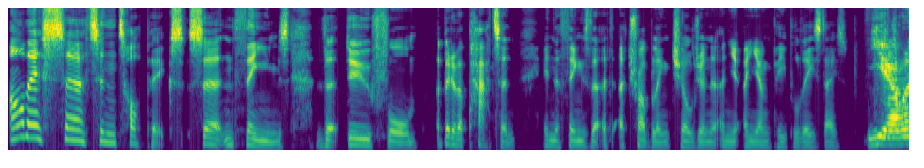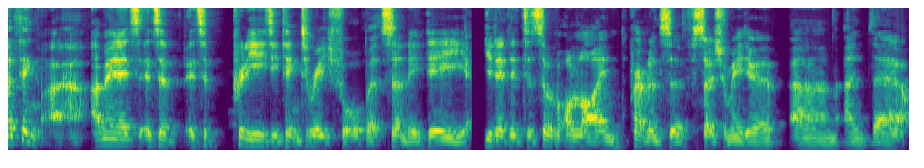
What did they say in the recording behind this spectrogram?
Are there certain topics, certain themes that do form a bit of a pattern in the things that are, are troubling children and, and, young people these days? Yeah, well, I think I mean it's it's a it's a pretty easy thing to reach for, but certainly the you know the, the sort of online prevalence of social media um, and their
